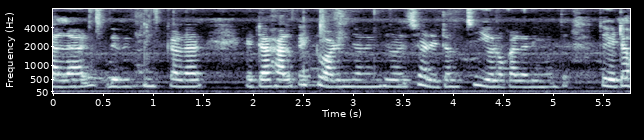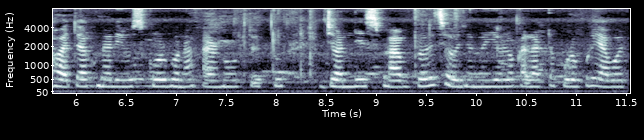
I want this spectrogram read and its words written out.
colour baby pink colour এটা হালকা একটু অরেঞ্জ অরেঞ্জ রয়েছে আর এটা হচ্ছে ইয়েলো কালারের মধ্যে। তো এটা হয়তো এখন আর ইউজ করব না, কারণ ওর তো একটু জন্ডিস ভাব রয়েছে, ওই জন্য ইয়েলো কালারটা পুরোপুরি অ্যাভয়েড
